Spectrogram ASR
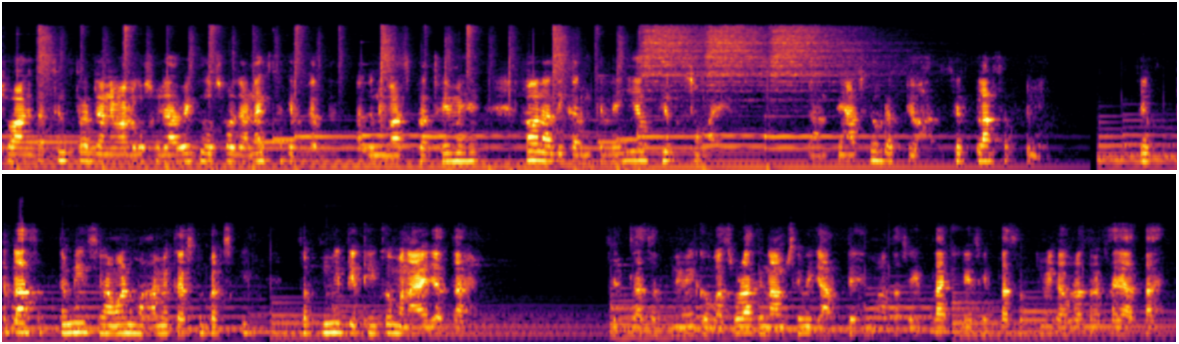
सो आज दक्षिण तरफ़ जाने वालों को सुझाव है कि उस ओर जाना स्थगित कर दे। अग्निवास पृथ्वी में है, हवन आदि कर्म के लिए यह उपयुक्त समय है। जानते हैं आज के व्रत त्योहार, शीतला सप्तमी। शीतला सप्तमी श्रावण माह में कृष्ण पक्ष की सप्तमी तिथि को मनाया जाता है। शीतला सप्तमी को बसोड़ा के नाम से भी जानते हैं। माता शीतला के लिए शीतला सप्तमी का व्रत रखा जाता है।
